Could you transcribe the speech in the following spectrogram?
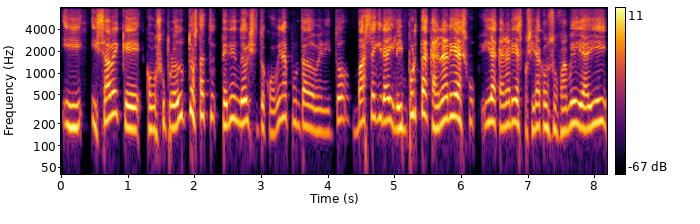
y, sabe que como su producto está teniendo éxito, como bien ha apuntado Benito, va a seguir ahí. Le importa Canarias, ir a Canarias, pues irá con su familia allí,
